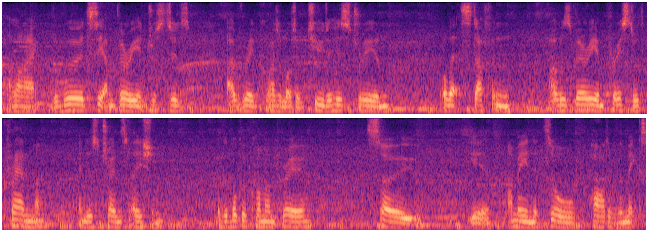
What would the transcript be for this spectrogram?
I like the words. See, I'm very interested. I've read quite a lot of Tudor history and all that stuff, and I was very impressed with Cranmer and his translation of the Book of Common Prayer. So, yeah, I mean, it's all part of the mix.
